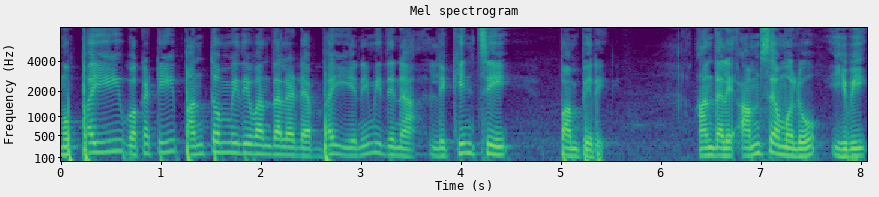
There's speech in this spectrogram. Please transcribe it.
ముప్పై ఒకటి పంతొమ్మిది వందల డెబ్భై ఎనిమిదిన లిఖించి పంపిరి. అందలి అంశములు ఇవి.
